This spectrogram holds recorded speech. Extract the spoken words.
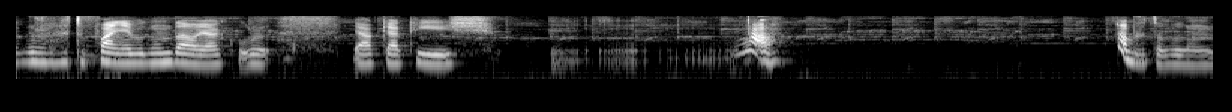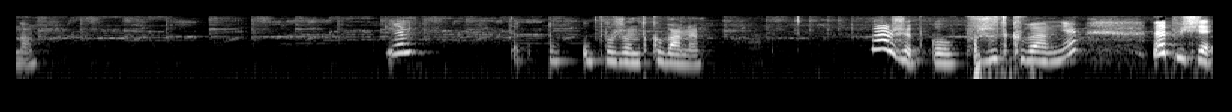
Tak, żeby to fajnie wyglądało, jak, jak jakiś... No. Dobrze to wygląda. Nie? Tak uporządkowane. Szybko uporządkowałem, nie? Napiszcie,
